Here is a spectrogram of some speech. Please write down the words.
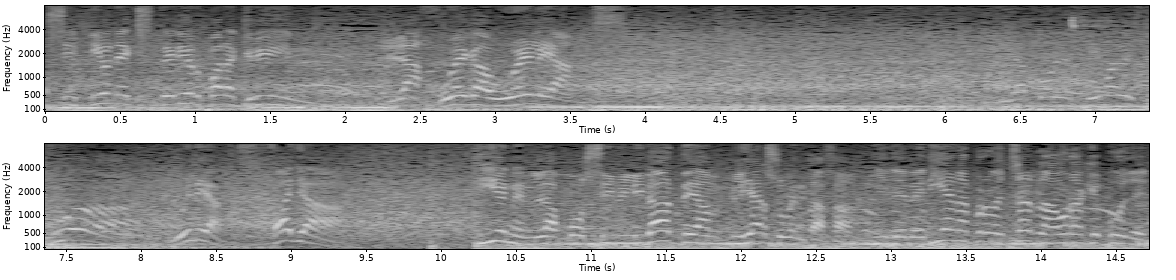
Posición exterior para Green. La juega Williams. Mira por encima de Stewart. Williams falla. Tienen la posibilidad de ampliar su ventaja. Y deberían aprovecharla ahora que pueden.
